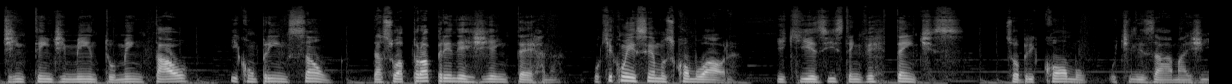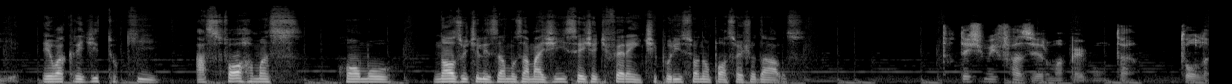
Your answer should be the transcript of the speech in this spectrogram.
de entendimento mental e compreensão da sua própria energia interna, o que conhecemos como aura, e que existem vertentes sobre como utilizar a magia. Eu acredito que as formas como nós utilizamos a magia seja diferente, por isso eu não posso ajudá-los. Então deixe-me fazer uma pergunta tola.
